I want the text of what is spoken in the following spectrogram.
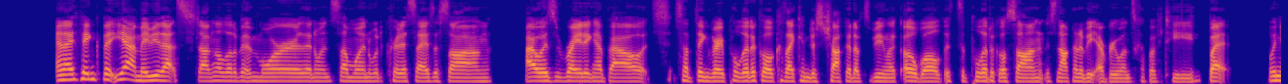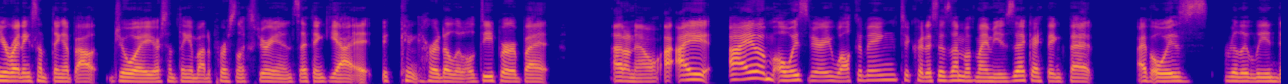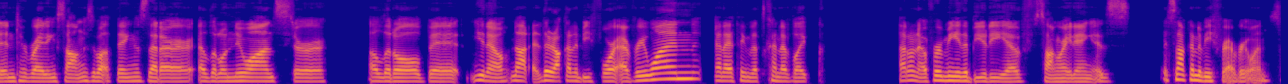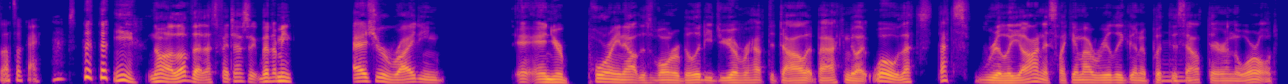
And I think that, yeah, maybe that stung a little bit more than when someone would criticize a song. I was writing about something very political because I can just chalk it up to being like, oh, well, it's a political song. It's not going to be everyone's cup of tea. But when you're writing something about joy or something about a personal experience, I think, yeah, it, it can hurt a little deeper. But I don't know. I, I am always very welcoming to criticism of my music. I think that I've always really leaned into writing songs about things that are a little nuanced or a little bit, you know, not, they're not going to be for everyone. And I think that's kind of like, I don't know, for me, the beauty of songwriting is it's not going to be for everyone. So that's okay. mm, no, I love that. That's fantastic. But I mean, as you're writing and you're pouring out this vulnerability, do you ever have to dial it back and be like, whoa, that's, that's really honest. Like, am I really going to put mm. this out there in the world?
